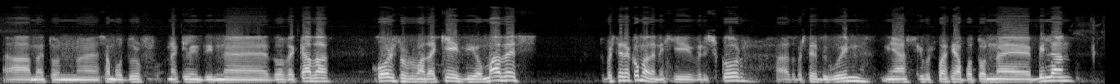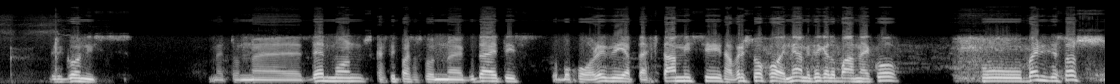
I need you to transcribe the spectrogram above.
Α, με τον ε, Σαμοντούροφ να κλείνει την ε, δωδεκάδα. Χωρίς προβλήματα και οι δύο ομάδες. Το Περιστέρι ακόμα δεν έχει βρει σκορ. Α, Το Περιστέρι bwin, μια άσχημη προσπάθεια από τον ε, Μπίλαν. Γκριγκόνης με τον ε, Ντέρμον, σκαστή πάσα στον ε, Γκουντάιτης, τον Μποχωρίδη από τα 7,5, θα βρει στόχο 9-0 για τον Παναθηναϊκό που μπαίνει ζεστός.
